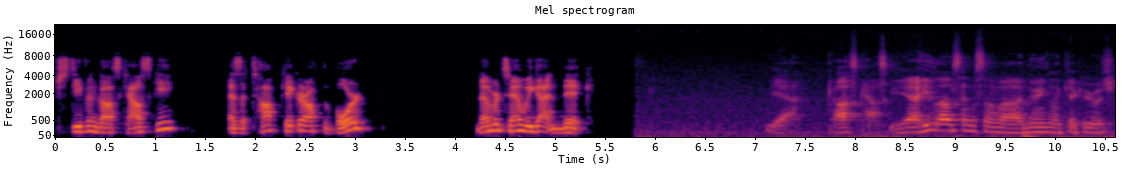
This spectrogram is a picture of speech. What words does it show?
for Stephen Gostkowski as a top kicker off the board. Number 10, we got Nick. Yeah, Gostkowski. Yeah, he loves him some uh, New England kicker, which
